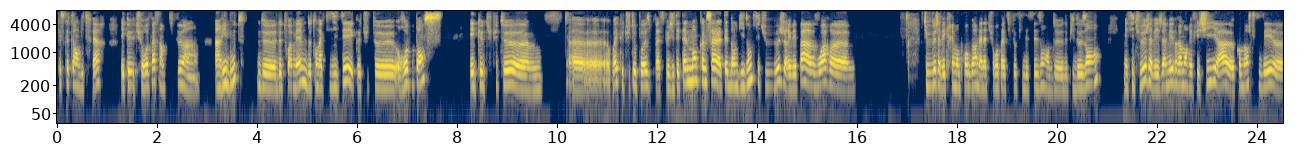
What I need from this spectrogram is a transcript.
Qu'est-ce que tu as envie de faire? Et que tu refasses un petit peu un, un reboot de, de toi-même, de ton activité et que tu te repenses et que tu te euh, euh, ouais que tu te poses parce que j'étais tellement comme ça la tête dans le guidon que si tu veux je n'arrivais pas à avoir euh, si tu veux j'avais créé mon programme la naturopathie au fil des saisons depuis deux ans mais si tu veux j'avais jamais vraiment réfléchi à euh, comment je pouvais euh,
